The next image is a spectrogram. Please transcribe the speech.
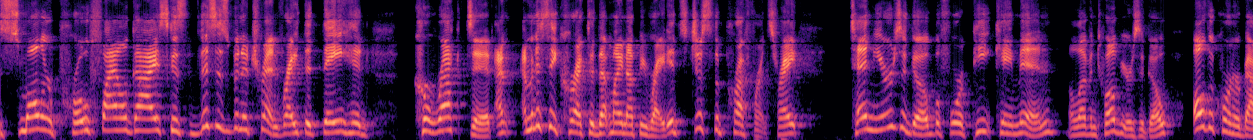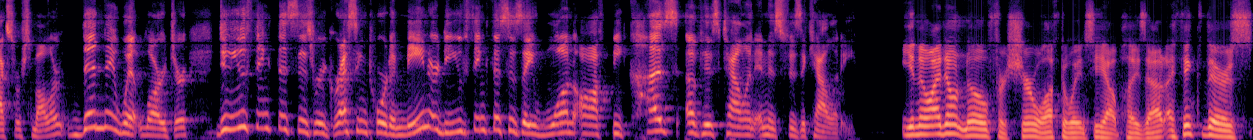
smaller profile guys? Because this has been a trend, right? That they had corrected. I'm, I'm going to say corrected. That might not be right. It's just the preference, right? 10 years ago, before Pete came in, 11, 12 years ago, all the cornerbacks were smaller. Then they went larger. Do you think this is regressing toward a mean, or do you think this is a one off because of his talent and his physicality? You know, I don't know for sure. We'll have to wait and see how it plays out. I think there's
